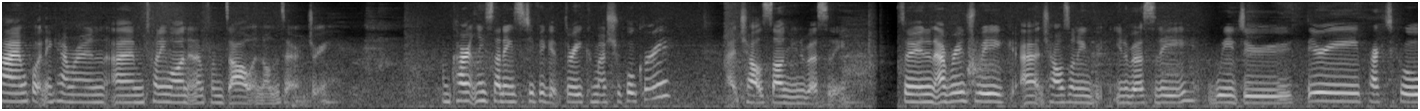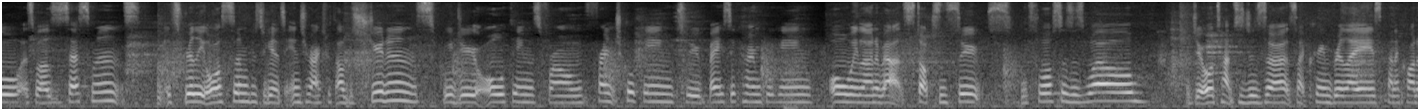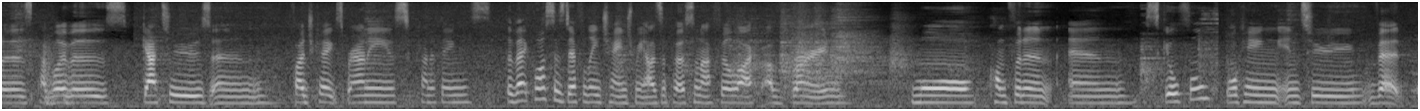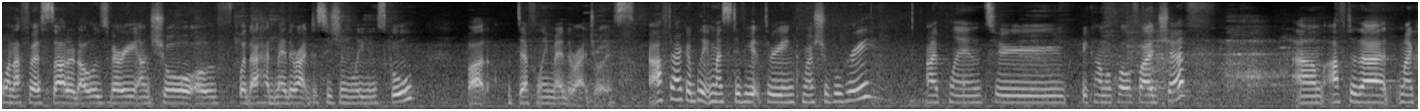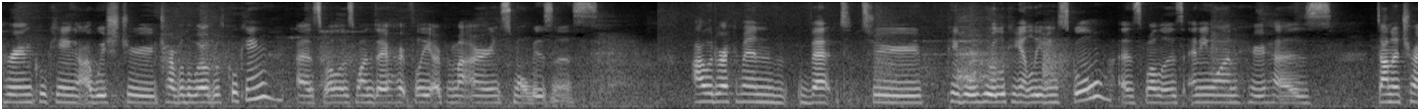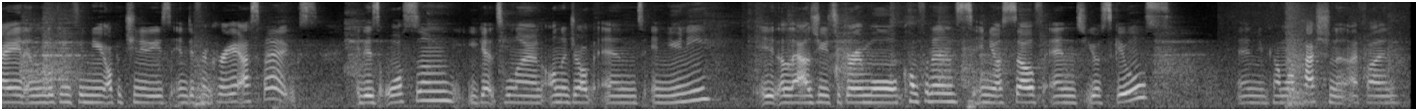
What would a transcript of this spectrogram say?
Hi, I'm Courtney Cameron. I'm 21 and I'm from Darwin, Northern Territory. I'm currently studying Certificate 3 Commercial Cookery at Charles Darwin University. So in an average week at Charles Darwin University, we do theory, practical, as well as assessments. It's really awesome because we get to interact with other students. We do all things from French cooking to basic home cooking. All we learn about stocks and soups and sauces as well. We do all types of desserts like creme brulees, panna cottas, pavlovas, gâteaux and fudge cakes, brownies, kind of things. The VET course has definitely changed me as a person. I feel like I've grown more confident and skillful. Walking into VET when I first started, I was very unsure of whether I had made the right decision leaving school, but definitely made the right choice. After I complete my Certificate 3 in Commercial Cookery, I plan to become a qualified chef. Um, after that, my career in cooking, I wish to travel the world with cooking, as well as one day hopefully open my own small business. I would recommend VET to people who are looking at leaving school as well as anyone who has done a trade and looking for new opportunities in different career aspects. It is awesome. You get to learn on the job and in uni. It allows you to grow more confidence in yourself and your skills and you become more passionate, I find.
